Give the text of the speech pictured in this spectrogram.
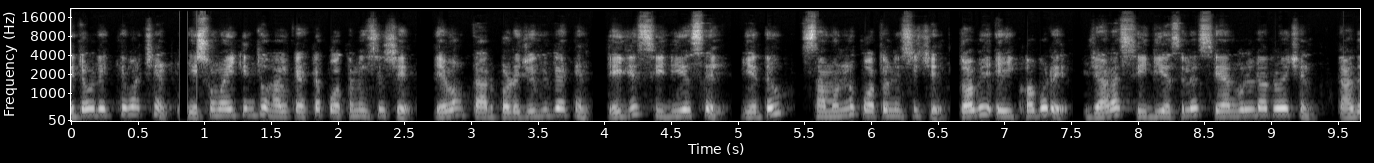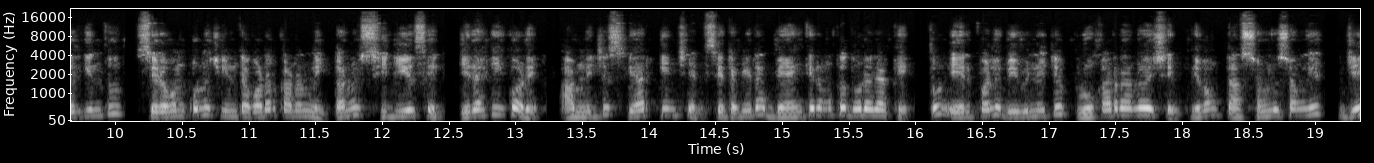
এটাও দেখতে পাচ্ছেন এই সময় কিন্তু হালকা একটা পতন এসেছে। এবং তারপরে যদি দেখেন, এই যে সিডিএসএল এতেও সামান্য পতন এসেছে। তবে এই খবরে যারা সিডিএসএল এর শেয়ার হোল্ডার রয়েছেন, তাদের কিন্তু সেরকম কোনো চিন্তা করার কারণ নেই। কারণ সিডিএসএল এরা কি করে? আপনি যে শেয়ার কিনছেন, সেটাকে এরা ব্যাংকের মতো ধরে রাখে। তো এর ফলে বিভিন্ন যে ব্রোকাররা রয়েছে এবং তার সঙ্গে সঙ্গে যে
